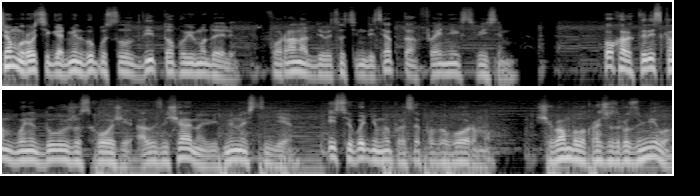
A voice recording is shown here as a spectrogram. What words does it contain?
цьому році Garmin випустили дві топові моделі Forerunner 970 та Phoenix 8. По характеристикам вони дуже схожі, але звичайно відмінності є. І сьогодні ми про це поговоримо. Щоб вам було краще зрозуміло,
